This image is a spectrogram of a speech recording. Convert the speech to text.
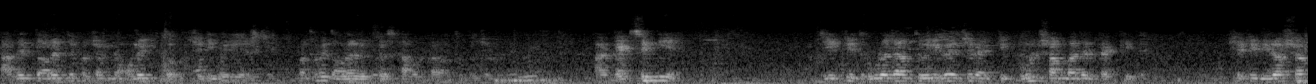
তাদের দলের যে প্রচণ্ড অনৈক্য সেটি বেরিয়ে এসছে। প্রথমে দলের ঐক্য স্থাপন করা অত্যন্ত জরুরি। আর ভ্যাকসিন নিয়ে যে একটি ধূম্রজাল তৈরি হয়েছিল, একটি ভুল সংবাদের প্রেক্ষিতে সেটি নিরসন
